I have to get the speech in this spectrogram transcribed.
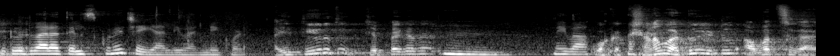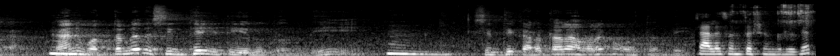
గురువు ద్వారా తెలుసుకుని చెయ్యాలి ఇవన్నీ కూడా. అవి తీరుతుంది చెప్పే కదా. వాక్ ఒక క్షణం అటు ఇటు అవ్వచ్చుగాక. కానీ మొత్తం మీద సిద్ధి తీరుతుంది. సిద్ధి కరతల అమలకం అవుతుంది. చాలా సంతోషం గురుగారు.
